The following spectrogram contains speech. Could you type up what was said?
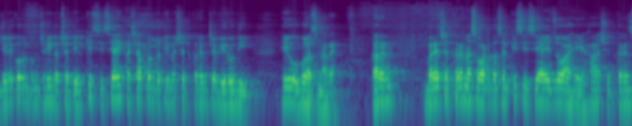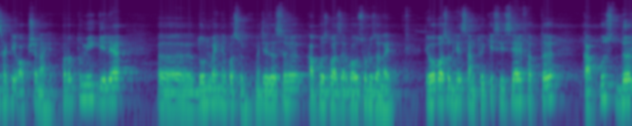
जेणेकरून तुमच्याही लक्षात येईल की सी सी आय कशा पद्धतीनं शेतकऱ्यांच्या विरोधी हे उभं असणार आहे. कारण बऱ्याच शेतकऱ्यांना असं वाटत असेल की सी सी आय जो आहे हा शेतकऱ्यांसाठी ऑप्शन आहे. परंतु मी गेल्या दोन महिन्यापासून म्हणजे जसं कापूस बाजारभाव सुरू झाला आहे तेव्हापासून हे सांगतोय की सी सी आय फक्त कापूस दर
